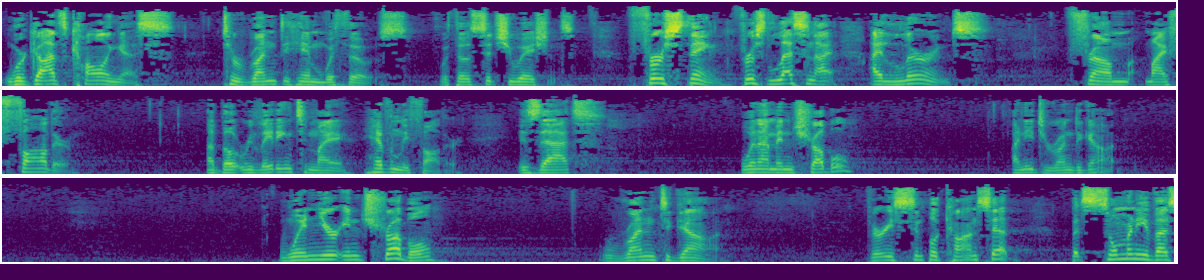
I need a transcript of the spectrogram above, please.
where God's calling us to run to him with those, with those situations. First thing, first lesson I, I learned from my father about relating to my heavenly father is that when I'm in trouble, I need to run to God. When you're in trouble, run to God. Very simple concept, but so many of us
